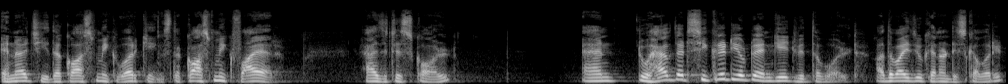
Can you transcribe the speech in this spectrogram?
energy, the cosmic workings, the cosmic fire, as it is called. And to have that secret, you have to engage with the world. Otherwise, you cannot discover it.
